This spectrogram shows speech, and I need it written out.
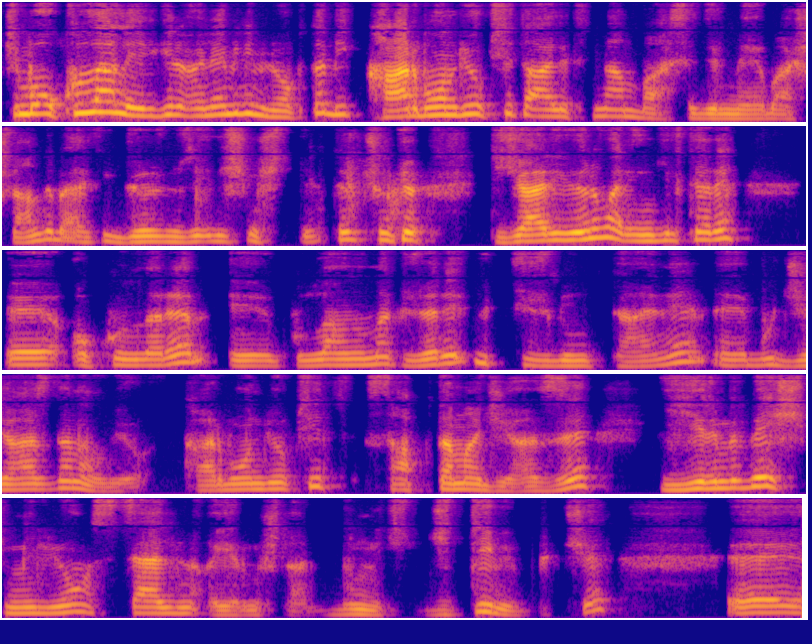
Şimdi okullarla ilgili önemli bir nokta bir karbondioksit aletinden bahsedilmeye başlandı. Belki gözünüze ilişmiştir. Çünkü ticari yönü var. İngiltere e, okullara e, kullanılmak üzere 300 bin tane e, bu cihazdan alıyor. Karbondioksit saptama cihazı 25 milyon sterlin ayırmışlar. Bunun için ciddi bir bütçe. E,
